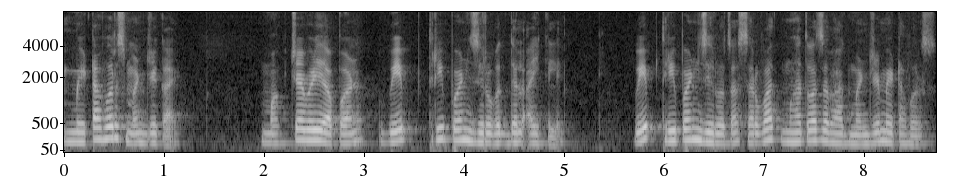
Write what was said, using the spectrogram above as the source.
मेटाव्हर्स म्हणजे काय? मागच्या वेळी आपण वेब थ्री पॉईंट झिरोबद्दल ऐकले. वेब थ्री पॉईंट झिरोचा सर्वात महत्त्वाचा भाग म्हणजे मेटाव्हर्स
